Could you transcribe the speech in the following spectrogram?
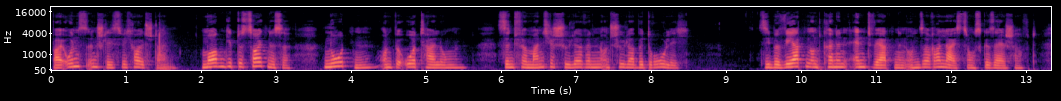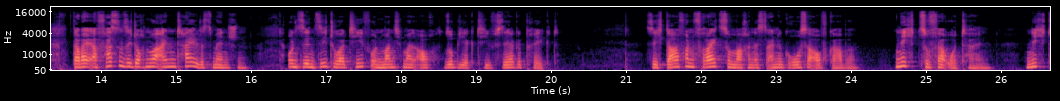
Bei uns in Schleswig-Holstein. Morgen gibt es Zeugnisse. Noten und Beurteilungen sind für manche Schülerinnen und Schüler bedrohlich. Sie bewerten und können entwerten in unserer Leistungsgesellschaft. Dabei erfassen sie doch nur einen Teil des Menschen und sind situativ und manchmal auch subjektiv sehr geprägt. Sich davon frei zu machen ist eine große Aufgabe. Nicht zu verurteilen, nicht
